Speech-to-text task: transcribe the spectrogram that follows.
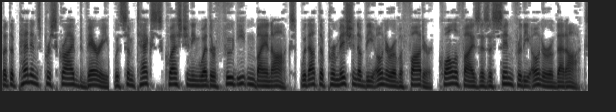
but the penance prescribed vary, with some texts questioning whether food eaten by an ox, without the permission of the owner of a fodder, qualifies as a sin for the owner of that ox.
